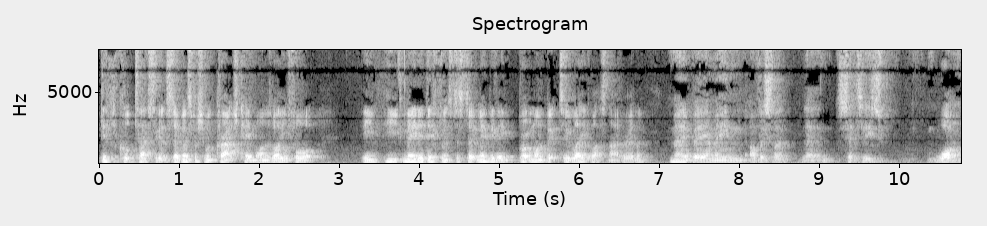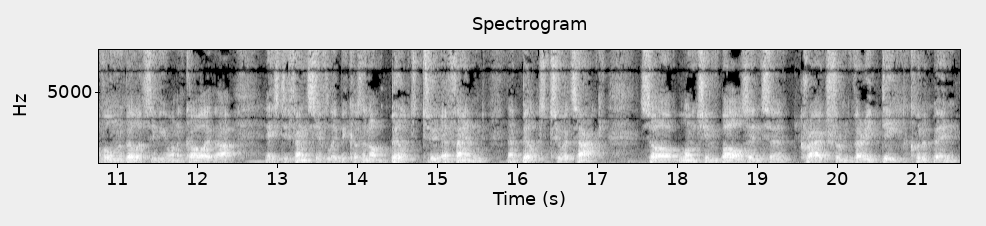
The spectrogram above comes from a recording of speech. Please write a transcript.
difficult test against Stoke, and especially when Crouch came on as well. You thought he, he made a difference to Stoke. Maybe they brought him on a bit too late last night, really. Maybe. I mean, obviously, uh, City's one vulnerability, if you want to call it that, is defensively because they're not built to defend; they're built to attack. So launching balls into Crouch from very deep could have been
